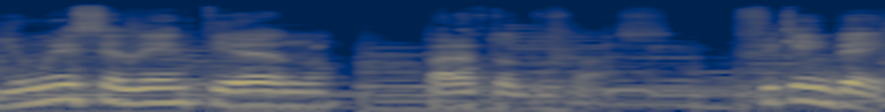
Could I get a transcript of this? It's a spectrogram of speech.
e um excelente ano para todos nós. Fiquem bem.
